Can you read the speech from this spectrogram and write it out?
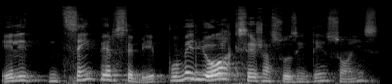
Ele, sem perceber, por melhor que sejam as suas intenções,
